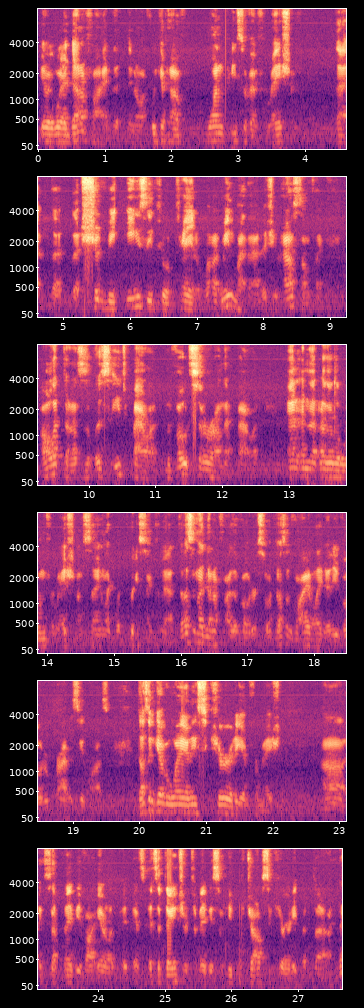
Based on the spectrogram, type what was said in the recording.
you know, we identified that you know if we could have one piece of information that, that, that should be easy to obtain. And what I mean by that is you have something, all it does is it lists each ballot, the votes that are on that ballot, and, and that other little information I'm saying, like what precinct and that. doesn't identify the voter, so it doesn't violate any voter privacy laws, doesn't give away any security information. Uh, except maybe you know it, it's it's a danger to maybe some people's job security, but uh,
